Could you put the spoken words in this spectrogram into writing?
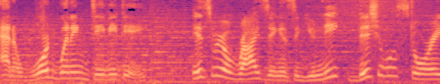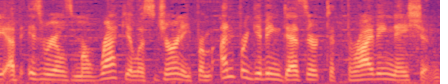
and award winning DVD. Israel Rising is a unique visual story of Israel's miraculous journey from unforgiving desert to thriving nation.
